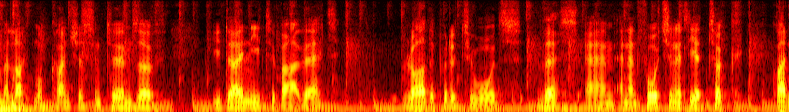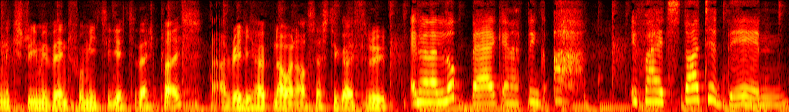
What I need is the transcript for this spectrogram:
I'm a lot more conscious in terms of you don't need to buy that. Rather put it towards this. Um, and unfortunately, it took quite an extreme event for me to get to that place. I really hope no one else has to go through. And when I look back and I think, ah, if I had started then,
